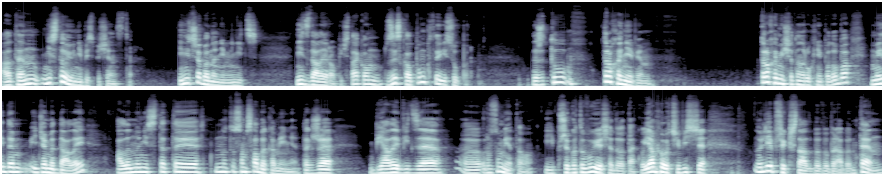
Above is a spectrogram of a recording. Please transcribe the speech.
ale ten nie stoi w niebezpieczeństwie. I nie trzeba na nim nic, nic dalej robić, tak? On zyskał punkty i super. Także tu trochę nie wiem. Trochę mi się ten ruch nie podoba. My idę, idziemy dalej, ale no niestety, no to są słabe kamienie. Także biale widzę, e, rozumie to i przygotowuje się do ataku. Ja bym oczywiście, no lepszy kształt by wybrałbym. Ten,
